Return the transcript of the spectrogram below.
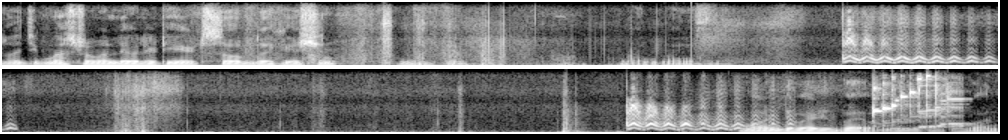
Logic Master 1 level 88 solve the equation. 1 minus 1 divided by 1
